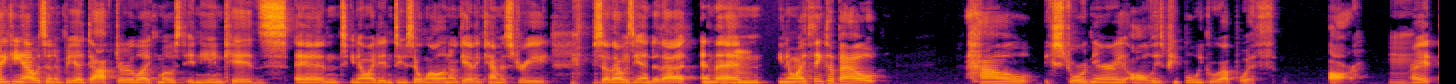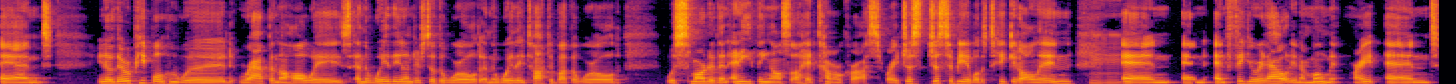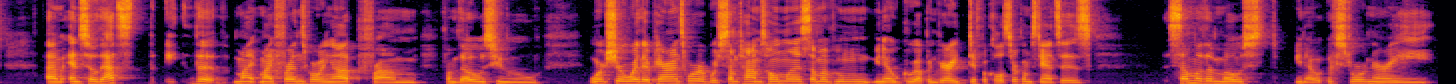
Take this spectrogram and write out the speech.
thinking I was going to be a doctor like most Indian kids. And, you know, I didn't do so well in organic chemistry. so that was the end of that. And then, mm. you know, I think about how extraordinary all these people we grew up with are, mm. right? And, you know, there were people who would rap in the hallways and the way they understood the world and the way they talked about the world was smarter than anything else I had come across, right? Just just to be able to take it all in mm-hmm. and and and figure it out in a moment, right? And um, and so that's the my my friends growing up from from those who weren't sure where their parents were, were sometimes homeless, some of whom you know grew up in very difficult circumstances. Some of the most you know extraordinary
